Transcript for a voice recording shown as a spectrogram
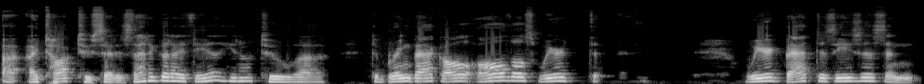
I, I, talked to said, "Is that a good idea? You know, to uh, to bring back all all those weird weird bat diseases and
